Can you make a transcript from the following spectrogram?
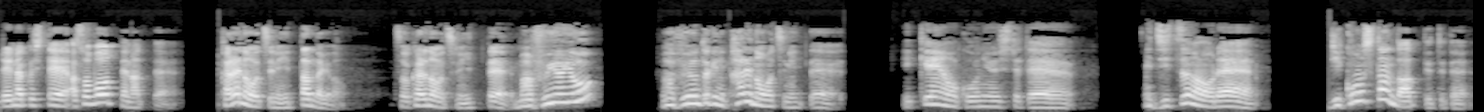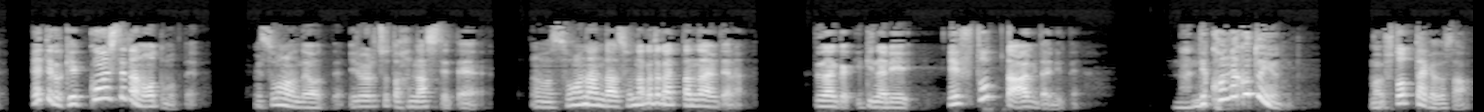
連絡して遊ぼうってなって、彼のお家に行ったんだけど。そう、彼のお家に行って、真冬よ？真冬の時に彼のお家に行って、一軒家を購入してて、え、実は俺、離婚したんだって言ってて、え、ってか結婚してたの？と思って。そうなんだよって、いろいろちょっと話してて、ああ、そうなんだ、そんなことがあったんだ、みたいな。で、なんかいきなり、え、太った？みたいに言って。なんでこんなこと言うの？まあ、太ったけどさ、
